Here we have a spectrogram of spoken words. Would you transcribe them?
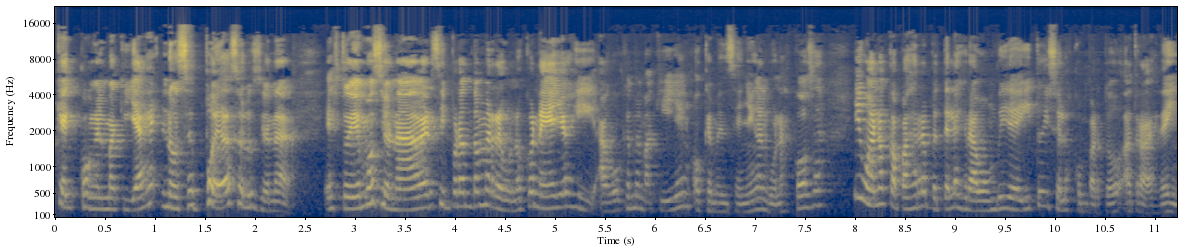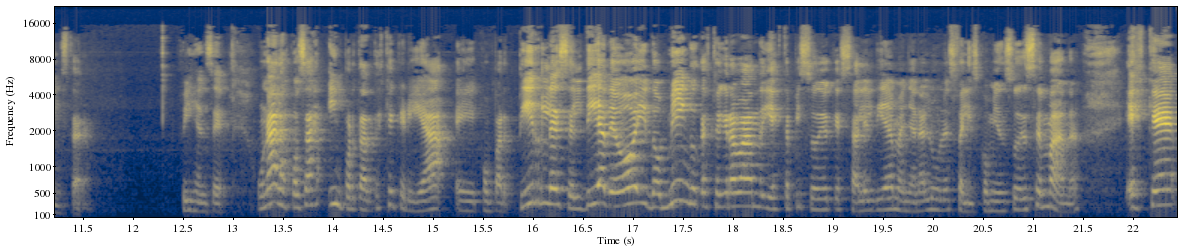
que con el maquillaje no se pueda solucionar. Estoy emocionada a ver si pronto me reúno con ellos y hago que me maquillen o que me enseñen algunas cosas. Y bueno, capaz de repente les grabo un videito y se los comparto a través de Instagram. Fíjense, una de las cosas importantes que quería eh, compartirles el día de hoy, domingo que estoy grabando y este episodio que sale el día de mañana lunes, feliz comienzo de semana, es que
